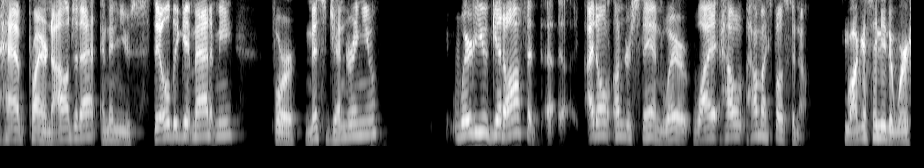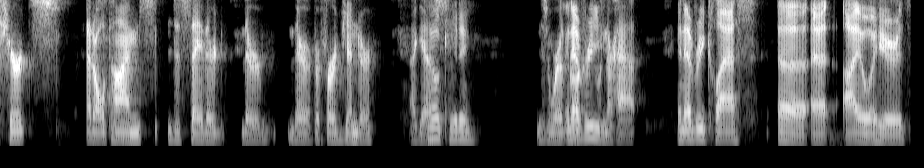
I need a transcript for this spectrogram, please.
have prior knowledge of that and then you still to get mad at me for misgendering you where do you get off at? Uh, I don't understand where, why, how, how am I supposed to know? Well, I guess they need to wear shirts at all times. Just say they're they're they're their preferred gender. I guess. No kidding. Just wear it In every- on their hat. In every class uh, at Iowa here, it's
